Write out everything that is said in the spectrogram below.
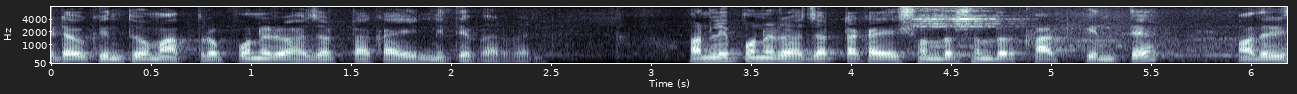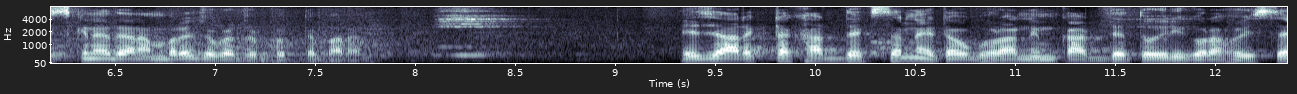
এটাও কিন্তু মাত্র পনেরো হাজার টাকায় নিতে পারবেন। অনলি পনেরো হাজার টাকায় এই সুন্দর সুন্দর খাট কিনতে আমাদের স্ক্রিনে দেওয়া নাম্বারে যোগাযোগ করতে পারেন। এই যে আরেকটা খাট দেখছেন, এটাও ঘোড়া নিম কাঠ দিয়ে তৈরি করা হয়েছে।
